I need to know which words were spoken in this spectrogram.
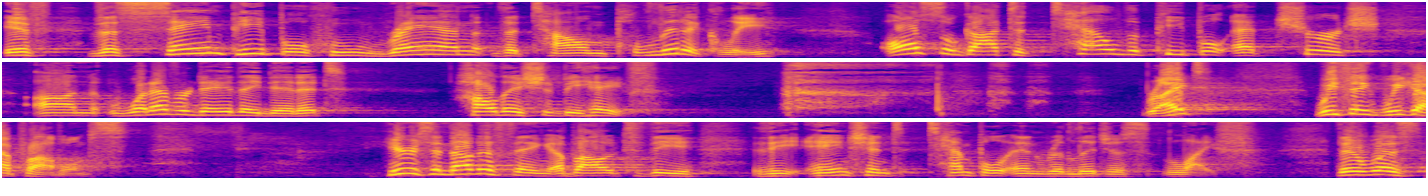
if the same people who ran the town politically also got to tell the people at church on whatever day they did it how they should behave? right? We think we got problems. Here's another thing about the, the ancient temple and religious life there was,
